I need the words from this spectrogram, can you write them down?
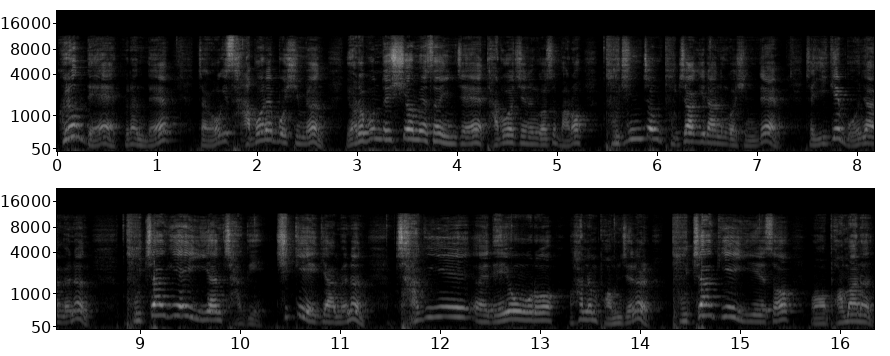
그런데 그런데 자 여기 4번에 보시면 여러분들 시험에서 이제 다루어지는 것은 바로 부진정 부작이라는 것인데 자 이게 뭐냐면은 부작위에 의한 자귀 쉽게 얘기하면은 자귀의 에, 내용으로 하는 범죄를 부작위에 의해서 어, 범하는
